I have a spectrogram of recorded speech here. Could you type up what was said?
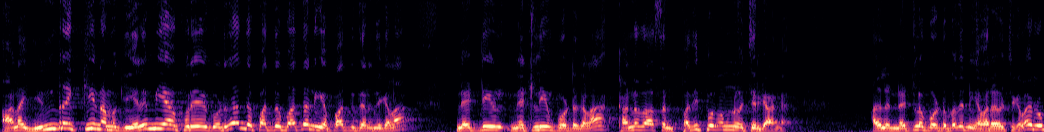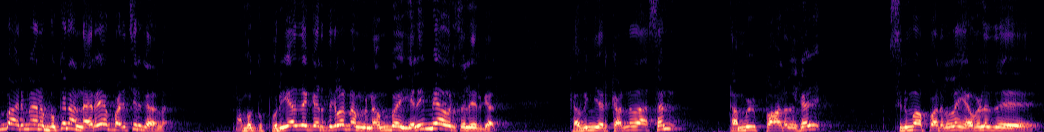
ஆனால் இன்றைக்கு நமக்கு எளிமையாக புரியக்கூடியது அந்த பத்து பார்த்தா நீங்கள் பார்த்து தெரிஞ்சுக்கலாம். நெட்லையும் நெட்லேயும் போட்டுக்கலாம். கண்ணதாசன் பதிப்பகம்னு வச்சுருக்காங்க. அதில் நெட்டில் போட்டு பார்த்து நீங்கள் வர வச்சுக்கலாம். ரொம்ப அருமையான புக்கு நான் நிறையா படிச்சிருக்கேன் அதில். நமக்கு புரியாத கருத்துக்கெல்லாம் நம்ம ரொம்ப எளிமையாக அவர் சொல்லியிருக்கார். கவிஞர் கண்ணதாசன் தமிழ் பாடல்கள் சினிமா பாடல்லாம் எவ்வளவு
